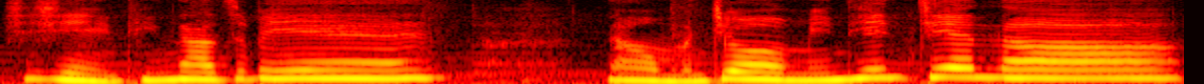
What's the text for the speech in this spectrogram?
谢谢你听到这边，那我们就明天见喽，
